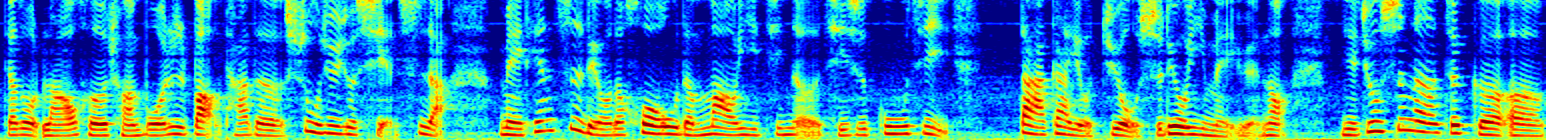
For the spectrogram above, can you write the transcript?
叫做《劳合船舶日报》，它的数据就显示啊，每天滞留的货物的贸易金额，其实估计大概有九十六亿美元哦。也就是呢，这个呃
